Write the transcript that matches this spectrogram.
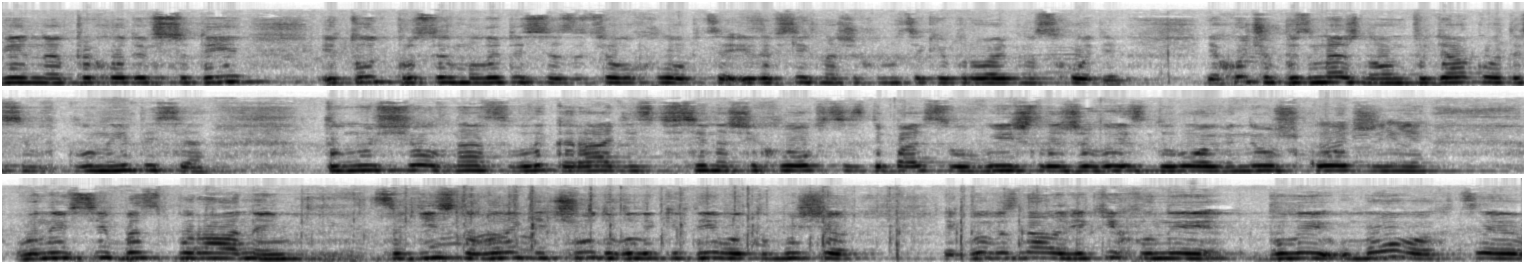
він приходив сюди і тут просив молитися за цього хлопця і за всіх наших хлопців, які перебувають на сході. Я хочу безмежно вам подякувати всім, вклонитися. Тому що в нас велика радість, всі наші хлопці з Дебальцево вийшли живі, здорові, неушкоджені. Вони всі без поранень. Це дійсно велике чудо, велике диво, тому що якби ви знали, в яких вони були умовах, це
